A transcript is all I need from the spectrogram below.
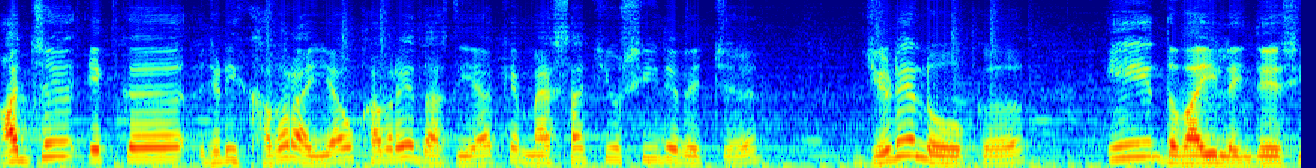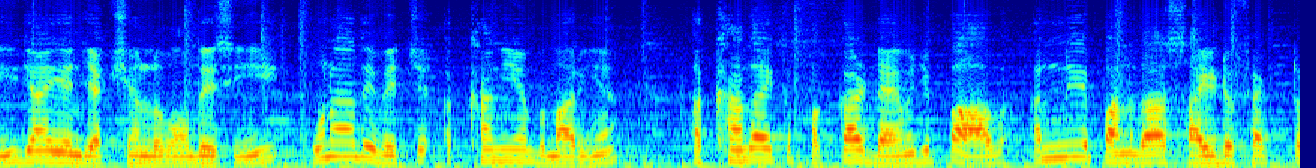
ਅੱਜ ਇੱਕ ਜਿਹੜੀ ਖਬਰ ਆਈ ਆ, ਉਹ ਖਬਰ ਇਹ ਦੱਸਦੀ ਆ ਕਿ ਮੈਸਾਚਿਊਸੀ ਦੇ ਵਿੱਚ ਜਿਹੜੇ ਲੋਕ ਇਹ ਦਵਾਈ ਲੈਂਦੇ ਸੀ ਜਾਂ ਇਹ ਇੰਜੈਕਸ਼ਨ ਲਵਾਉਂਦੇ ਸੀ, ਉਹਨਾਂ ਦੇ ਵਿੱਚ ਅੱਖਾਂ ਦੀਆਂ ਬਿਮਾਰੀਆਂ, ਅੱਖਾਂ ਦਾ ਇੱਕ ਪੱਕਾ ਡੈਮੇਜ ਭਾਵ ਅੰਨੇਪਨ ਦਾ ਸਾਈਡ ਇਫੈਕਟ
